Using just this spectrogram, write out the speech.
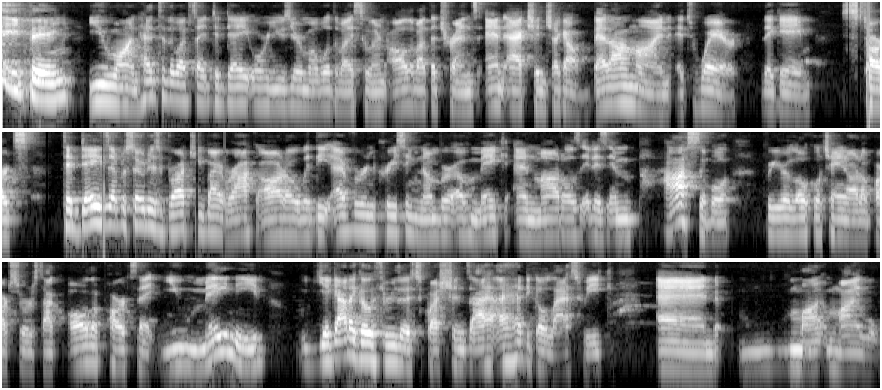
Anything you want, head to the website today or use your mobile device to learn all about the trends and action. Check out Bet Online; it's where the game starts. Today's episode is brought to you by Rock Auto. With the ever increasing number of make and models, it is impossible for your local chain auto parts store to stock all the parts that you may need. You got to go through those questions. I, I, had to go last week, and my my lord,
